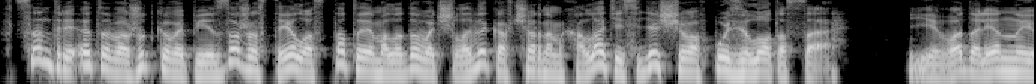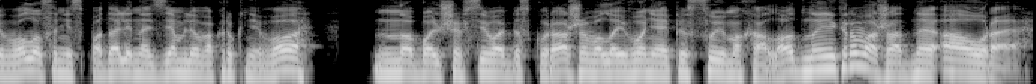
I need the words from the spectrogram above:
В центре этого жуткого пейзажа стояла статуя молодого человека в черном халате, сидящего в позе лотоса. Его доленные волосы не спадали на землю вокруг него, но больше всего обескураживала его неописуемо холодная и кровожадная аура.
